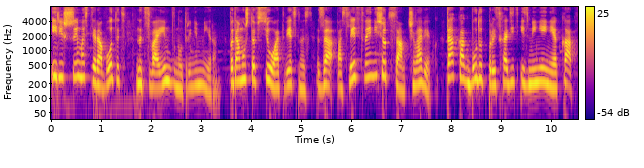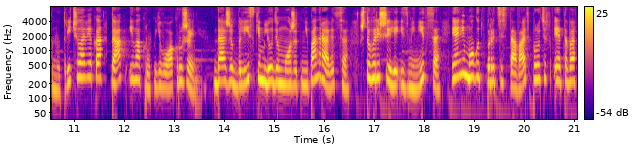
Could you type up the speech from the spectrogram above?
и решимости работать над своим внутренним миром. Потому что всю ответственность за последствия несет сам человек так как будут происходить изменения как внутри человека, так и вокруг его окружения. Даже близким людям может не понравиться, что вы решили измениться, и они могут протестовать против этого,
